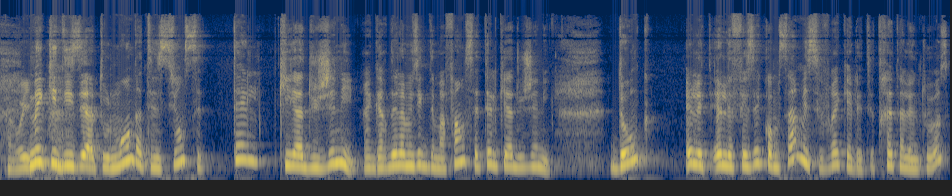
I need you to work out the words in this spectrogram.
Oui. mais qui disait à tout le monde, attention, c'est elle qui a du génie. Regardez la musique de ma femme, c'est elle qui a du génie. Donc, elle, elle le faisait comme ça, mais c'est vrai qu'elle était très talentueuse.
